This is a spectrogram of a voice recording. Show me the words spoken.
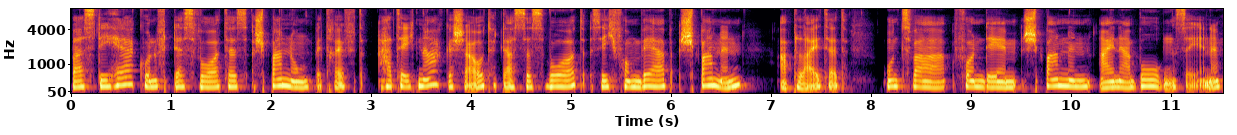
Was die Herkunft des Wortes Spannung betrifft, hatte ich nachgeschaut, dass das Wort sich vom Verb spannen ableitet, und zwar von dem Spannen einer Bogensehne.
